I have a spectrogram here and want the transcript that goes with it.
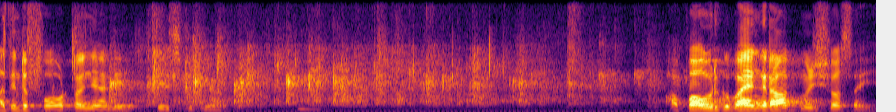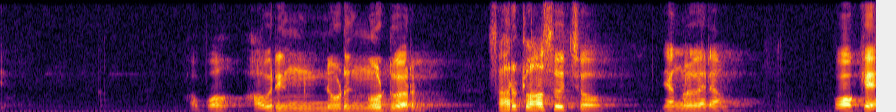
അതിന്റെ ഫോട്ടോ ഞാൻ ഫേസ്ബുക്കിൽ നടത്തി അപ്പോൾ അവർക്ക് ഭയങ്കര ആത്മവിശ്വാസമായി അപ്പോൾ അവർ എന്നോട് ഇങ്ങോട്ട് പറഞ്ഞു സാർ ക്ലാസ് വെച്ചോ? ഞങ്ങൾ വരാം. ഓക്കെ.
